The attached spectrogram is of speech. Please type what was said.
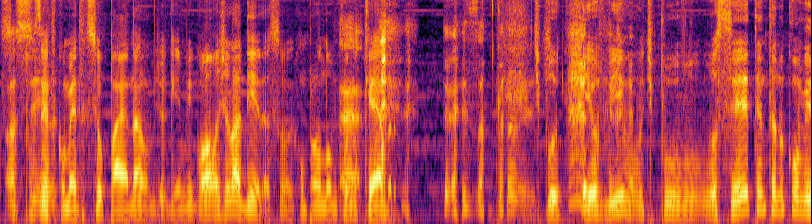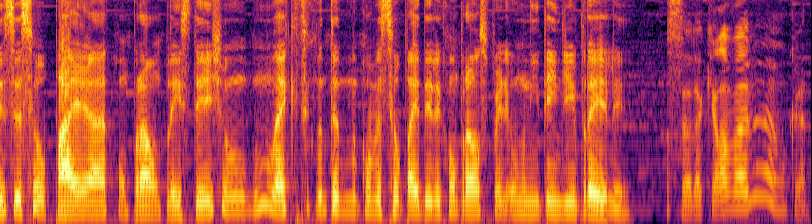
Você, assim, você eu... comenta que seu pai, não, videogame é igual a geladeira, só comprar um novo quando é. quebra. Exatamente. Tipo, eu vi, tipo, você tentando convencer seu pai a comprar um Playstation, um moleque tentando convencer o pai dele a comprar um, Super, um Nintendinho pra ele. Nossa, era aquela vibe mesmo, cara.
